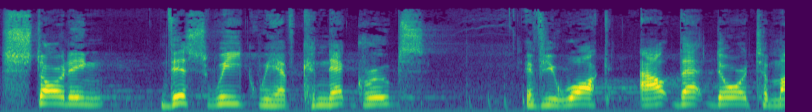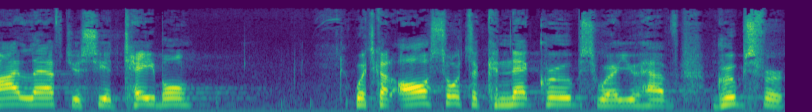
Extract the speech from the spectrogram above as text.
Starting this week, we have connect groups. If you walk out that door to my left, you see a table which got all sorts of connect groups where you have groups for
